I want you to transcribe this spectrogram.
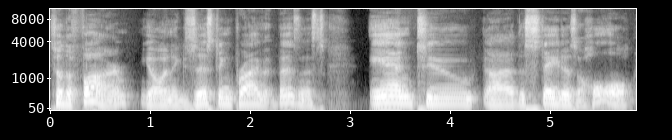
to the farm, you know, an existing private business, and to uh, the state as a whole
